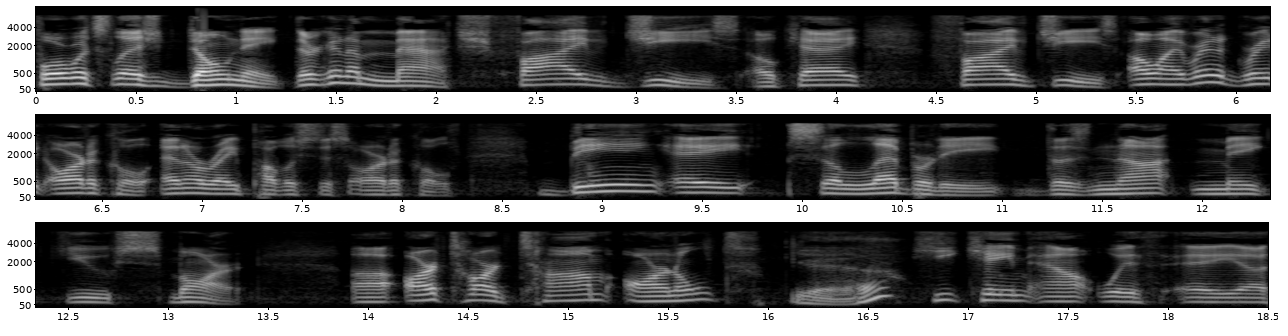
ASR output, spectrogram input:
forward slash donate. They're gonna match five G's. Okay, five G's. Oh, I read a great article. NRA published this article. Being a celebrity does not make you smart. Uh, Artard Tom Arnold Yeah. he came out with a uh,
